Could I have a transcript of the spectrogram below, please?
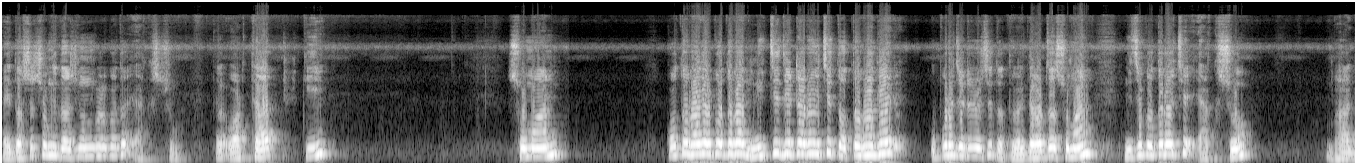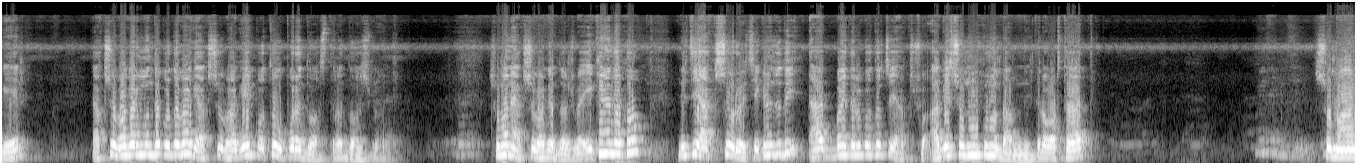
এই দশের সঙ্গে দশ গুণ করলে কত? একশো। তাহলে অর্থাৎ কি? সমান কত ভাগের কত ভাগ? নিচে যেটা রয়েছে তত ভাগের উপরে যেটা রয়েছে তত ভাগ তাহলে অর্থাৎ সমান, নিচে কত রয়েছে? একশো ভাগের একশো ভাগের মধ্যে কত ভাগ? একশো ভাগের কত? উপরে দশ, তাহলে দশ ভাগ। সমান একশো ভাগের দশ ভাগ। এখানে দেখো, নিচে একশো রয়েছে। এখানে যদি এক বাই, তাহলে কত হচ্ছে? একশো। আগের শূন্যের কোনো দাম নেই। তাহলে অর্থাৎ সমান,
